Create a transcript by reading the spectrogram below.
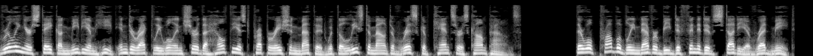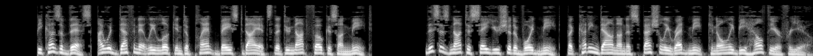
Grilling your steak on medium heat indirectly will ensure the healthiest preparation method with the least amount of risk of cancerous compounds. There will probably never be definitive study of red meat. Because of this, I would definitely look into plant-based diets that do not focus on meat. This is not to say you should avoid meat, but cutting down on especially red meat can only be healthier for you.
